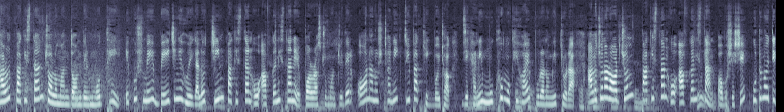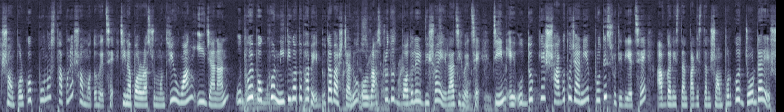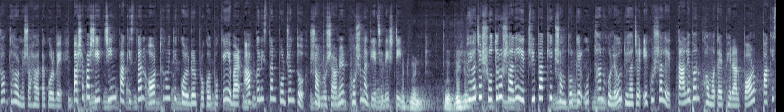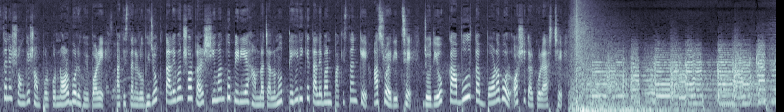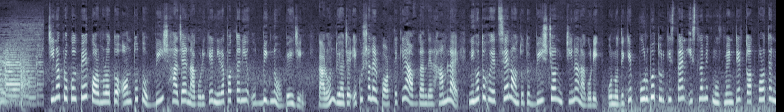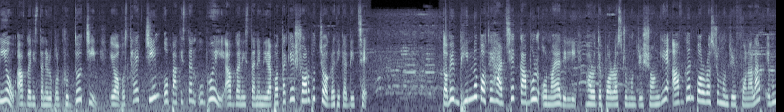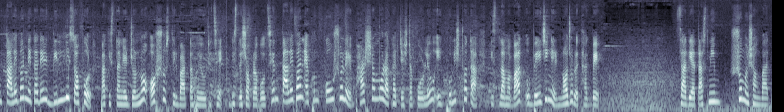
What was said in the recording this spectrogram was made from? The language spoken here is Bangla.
ভারত পাকিস্তান চলমান দ্বন্দ্বের মধ্যেই একুশ মে বেইজিংয়ে হয়ে গেল চীন, পাকিস্তান ও আফগানিস্তানের পররাষ্ট্রমন্ত্রীদের অনানুষ্ঠানিক ত্রিপাক্ষিক বৈঠক, যেখানে মুখোমুখি হয় পুরানো মিত্ররা। আলোচনার অর্জন পাকিস্তান ও আফগানিস্তান। অবশেষে কূটনৈতিক সম্পর্ক পুনঃস্থাপনে সম্মত হয়েছে। চীনা পররাষ্ট্রমন্ত্রী ওয়াং ই জানান, উভয় পক্ষ নীতিগতভাবে দূতাবাস চালু ও রাষ্ট্রদূত বদলের বিষয়ে রাজি হয়েছে। চীন এই উদ্যোগকে স্বাগত জানিয়ে প্রতিশ্রুতি দিয়েছে। আফগানিস্তান পাকিস্তান সম্পর্ক জোরদারে সব ধরনের সহায়তা করবে। পাশাপাশি চীন, পাকিস্তান অর্থনৈতিক করিডোর প্রকল্পকে এবার আফগানিস্তান পর্যন্ত সম্প্রসারণের ঘোষণা দিয়েছে দেশটি। দুই সালে এই ত্রিপাক্ষিক সম্পর্কের উত্থান হলেও দুই হাজার একুশ সালে তালেবান ক্ষমতায় ফেরার পর পাকিস্তানের সঙ্গে সম্পর্ক নড়বড়ে হয়ে পড়ে। পাকিস্তানের অভিযোগ, তালেবান সরকার সীমান্ত পেরিয়ে হামলা চালানো তেহরিকে তালেবান পাকিস্তানকে আশ্রয় দিচ্ছে, যদিও কাবুল তা বরাবর অস্বীকার করে আসছে। চীনা প্রকল্পে কর্মরত অন্তত বিশ হাজার নাগরিকের নিরাপত্তা নিয়ে উদ্বিগ্ন বেইজিং। কারণ দুই হাজার একুশ সালের পর থেকে আফগানদের হামলায় নিহত হয়েছেন অন্তত বিশ জন চীনা নাগরিক। অন্যদিকে পূর্ব তুর্কিস্তান ইসলামিক মুভমেন্টের তৎপরতা নিয়েও আফগানিস্তানের উপর ক্ষুব্ধ চীন। এ অবস্থায় চীন ও পাকিস্তান উভয়ই আফগানিস্তানের নিরাপত্তাকে সর্বোচ্চ অগ্রাধিকার দিচ্ছে। তবে ভিন্ন পথে হাঁটছে কাবুল ও নয়াদিল্লি। ভারতের পররাষ্ট্রমন্ত্রীর সঙ্গে আফগান পররাষ্ট্রমন্ত্রীর ফোন আলাপ এবং তালেবান নেতাদের দিল্লি সফর পাকিস্তানের জন্য অস্বস্তির বার্তা হয়ে উঠেছে। বিশ্লেষকরা বলছেন, তালেবান এখন কৌশলে ভারসাম্য রাখার চেষ্টা করলেও এই ঘনিষ্ঠতা ইসলামাবাদ ও বেইজিংয়ের নজরে থাকবে। সাদিয়া তাসনিম, সময় সংবাদ।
